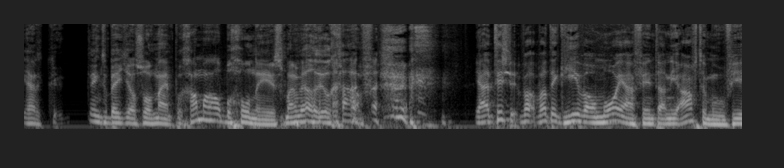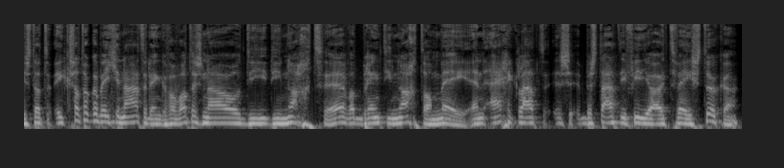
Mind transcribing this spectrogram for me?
Ja, het klinkt een beetje alsof mijn programma al begonnen is, maar wel heel gaaf. Ja, het is, wat, wat ik hier wel mooi aan vind aan die aftermovie... is dat ik zat ook een beetje na te denken van... wat is nou die, die nacht? Hè? Wat brengt die nacht dan mee? En eigenlijk laat, bestaat die video uit twee stukken.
